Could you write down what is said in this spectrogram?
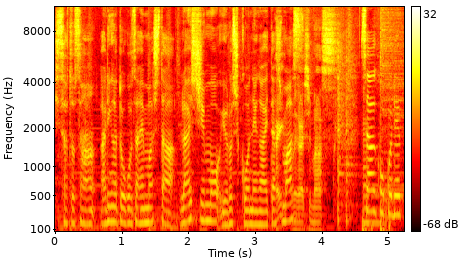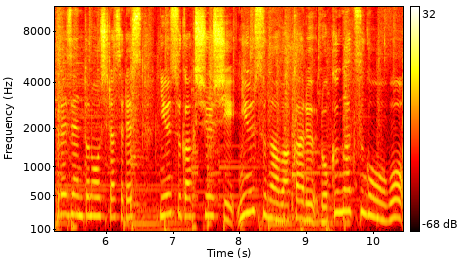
久里さんありがとうございました。来週もよろしくお願いいたします、はい、お願いします。さあここでプレゼントのお知らせです。ニュース学習誌ニュースがわかる6月号を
